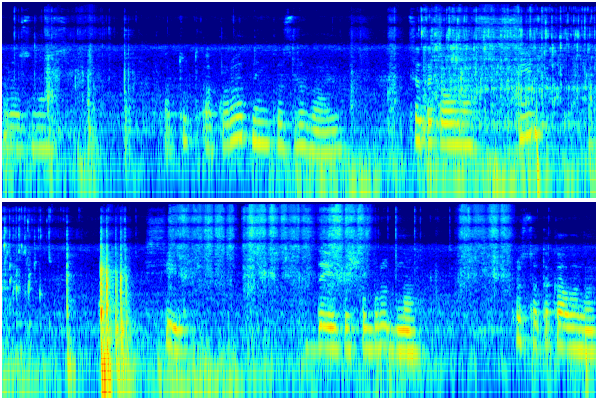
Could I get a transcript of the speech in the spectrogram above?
рознос. А тут акуратненько зливаю. Це така у нас сіль. Сіль. Здається, що брудна. Просто така вона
